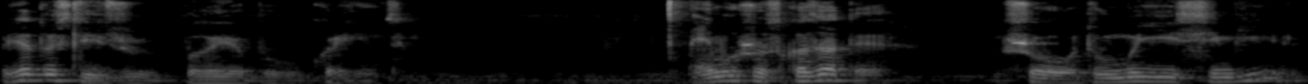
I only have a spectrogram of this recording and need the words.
я досліджую, коли я був українцем. Я можу сказати, що от в моїй сім'ї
